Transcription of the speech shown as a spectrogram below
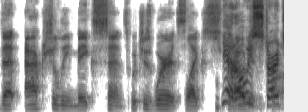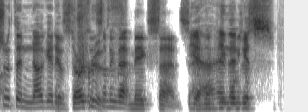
that actually makes sense, which is where it's like yeah, it always starts from. with a nugget it of starts truth. with something that makes sense. Yeah, and then, and then just, gets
